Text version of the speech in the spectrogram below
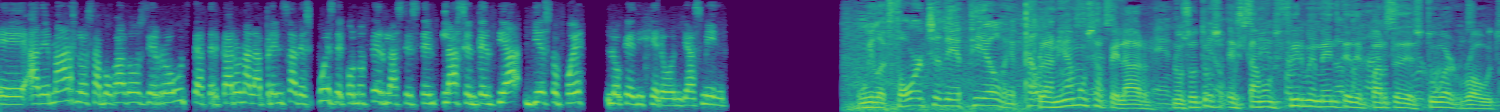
Eh, además, los abogados de Rhodes se acercaron a la prensa después de conocer la, la sentencia y eso fue lo que dijeron, Yasmín. Planeamos apelar. Nosotros estamos firmemente de parte de Stuart Rhodes.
